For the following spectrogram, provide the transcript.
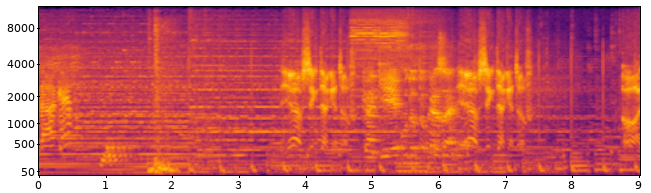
Да, Кэп? Я всегда готов. Какие будут указания? Я всегда готов. О,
